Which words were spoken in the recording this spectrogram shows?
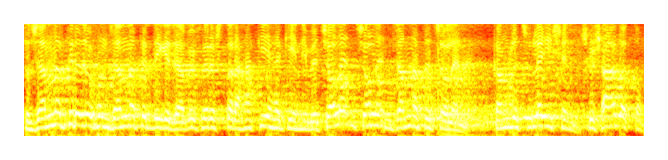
তো জান্নাতীরা যখন জান্নাতের দিকে যাবে ফেরেশতারা হাঁকিয়ে হাঁকিয়ে নিবে চলেন চলেন জান্নাতে চলেন কংগ্রেচুলেশন সুস্বাগতম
